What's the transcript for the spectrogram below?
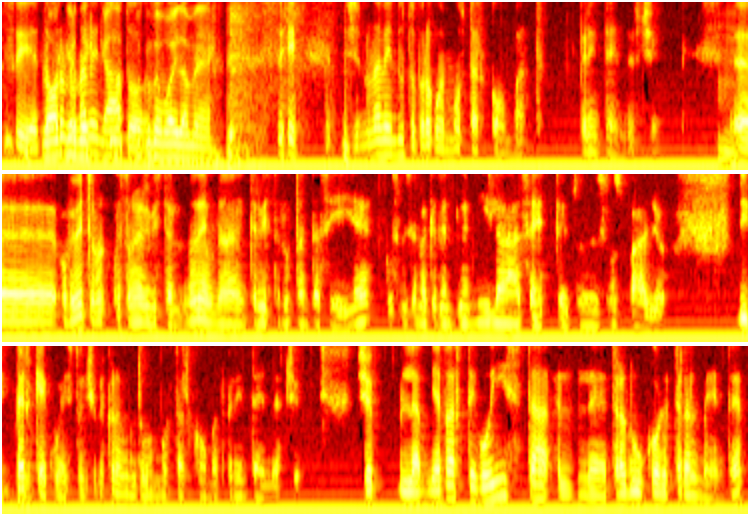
Sì, blogger del venduto... cazzo cosa vuoi da me? Sì dice non ha venduto però come Mortal Kombat per intenderci Mm. Eh, ovviamente non, questa non è, rivista, non è una intervista dell'86, eh? questo mi sembra che del 2007 se non sbaglio. Di, perché questo? Dice perché non è venuto con Mortal Kombat per intenderci. Dice la mia parte egoista, le traduco letteralmente,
